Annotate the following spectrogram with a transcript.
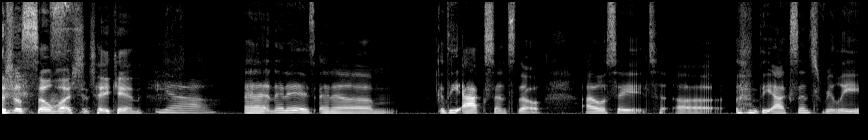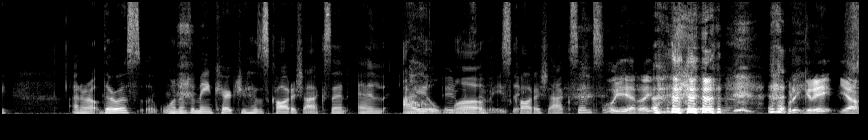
it's just so much to take in. yeah and it is and um the accents though i will say it's, uh the accents really i don't know there was one of the main characters has a scottish accent and i Oh, love scottish accents Oh yeah, right. Pretty great. Yeah.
